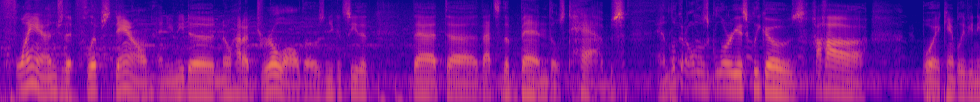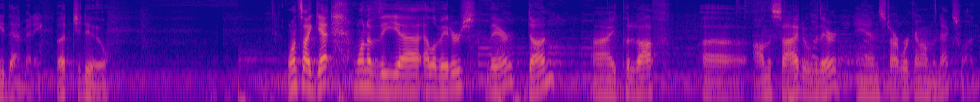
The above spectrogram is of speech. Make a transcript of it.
flange that flips down, and you need to know how to drill all those. And you can see that that uh, that's the bend, those tabs. And look at all those glorious Clecos. Haha. Boy, I can't believe you need that many, but you do. Once I get one of the uh, elevators there done, I put it off uh, on the side over there and start working on the next one.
